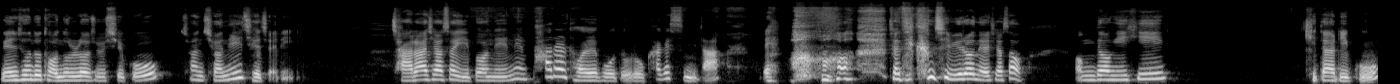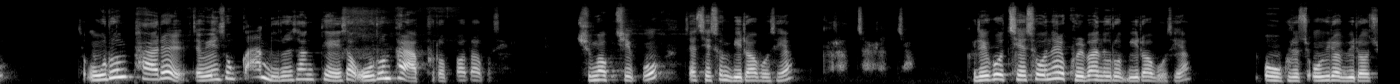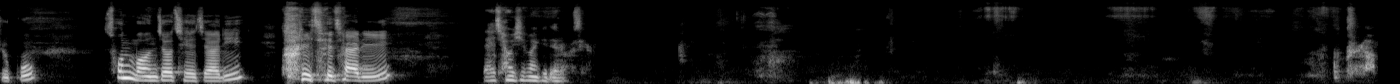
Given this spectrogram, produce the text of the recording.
왼손도 더 눌러주시고 천천히 제자리 잘하셔서 이번에는 팔을 더해 보도록 하겠습니다. 네. 자, 뒤꿈치 밀어내셔서 엉덩이 힘 기다리고 오른팔을 왼손 꽉 누른 상태에서 오른팔 앞으로 뻗어보세요. 주먹 쥐고 제 손 밀어보세요. 그렇죠, 그렇죠. 그리고 제 손을 골반으로 밀어보세요. 오, 그렇죠. 오히려 밀어주고 손 먼저 제자리, 다리 제자리. 네, 잠시만 기다려보세요. 블럭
